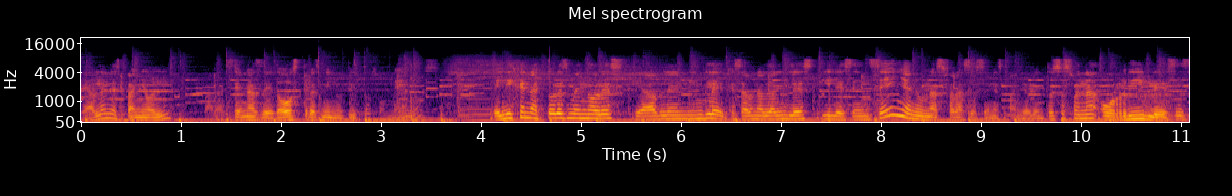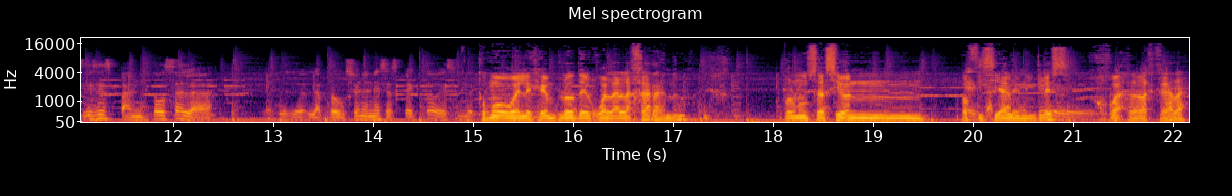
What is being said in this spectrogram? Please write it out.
que hablen español para escenas de dos, tres minutitos o menos, eligen actores menores que hablen inglés, que saben hablar inglés y les enseñan unas frases en español. Entonces suena horrible, es, es, es espantosa la, la, la, producción en ese aspecto. Es Como el ejemplo de Guadalajara, ¿no? Pronunciación oficial en inglés. Guadalajara.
